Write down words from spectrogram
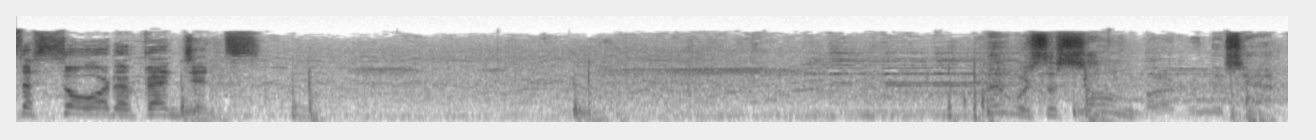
The sword of vengeance. Where was the songbird when this happened?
